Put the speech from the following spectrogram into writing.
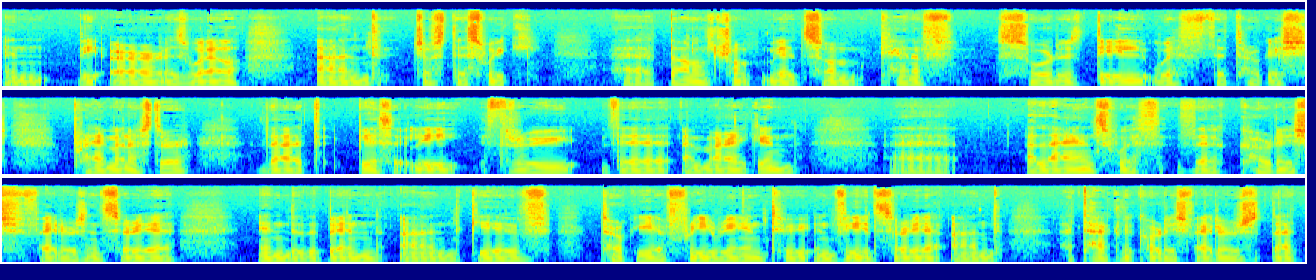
in the air as well, and just this week, uh, Donald Trump made some kind of sordid deal with the Turkish Prime Minister that basically threw the American uh, alliance with the Kurdish fighters in Syria into the bin and gave Turkey a free rein to invade Syria and attack the Kurdish fighters that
